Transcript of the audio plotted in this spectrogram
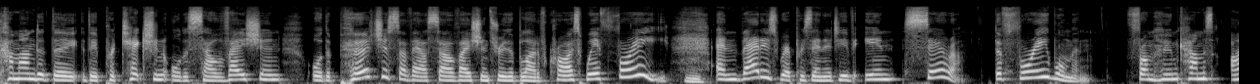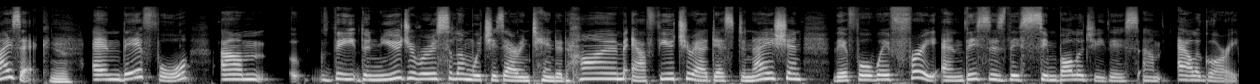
come under the, the protection or the salvation or the purchase of our salvation through the blood of Christ, we're free. Mm. And that is representative in Sarah, the free woman from whom comes Isaac. And therefore, um, the the New Jerusalem, which is our intended home, our future, our destination. Therefore, we're free, and this is this symbology, this um, allegory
